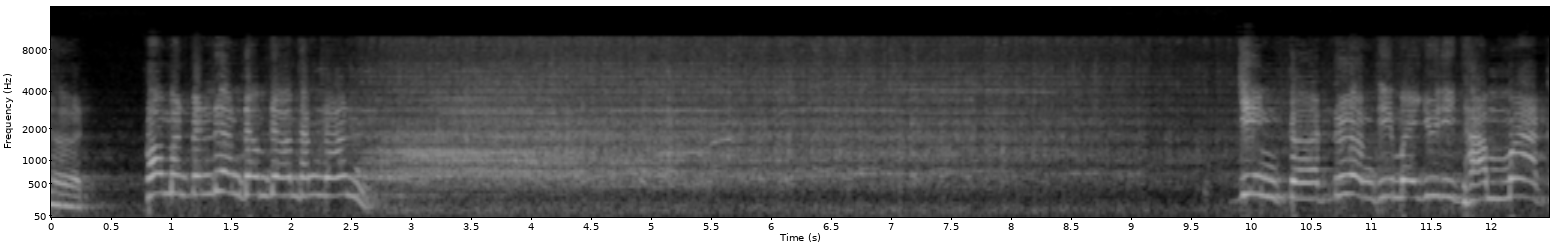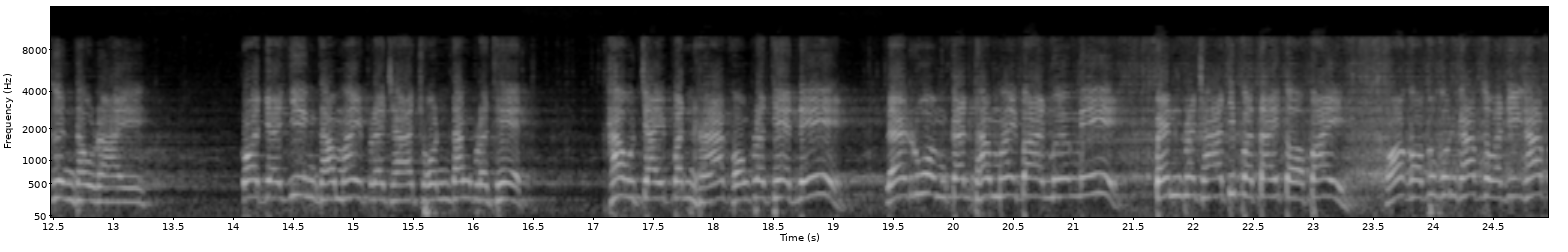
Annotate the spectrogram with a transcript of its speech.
เถิด เพราะมันเป็นเรื่องเดิมๆทั้งนั้น ยิ่งเกิดเรื่องที่ไม่ยุติธรรมมากขึ้นเท่าไหร่ก็จะยิ่งทำให้ประชาชนทั้งประเทศ เข้าใจปัญหาของประเทศนี้ และร่วมกันทำให้บ้านเมืองนี้ เป็นประชาธิปไตยต่อไป ขอขอบพระคุณครับ สวัสดีครับ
